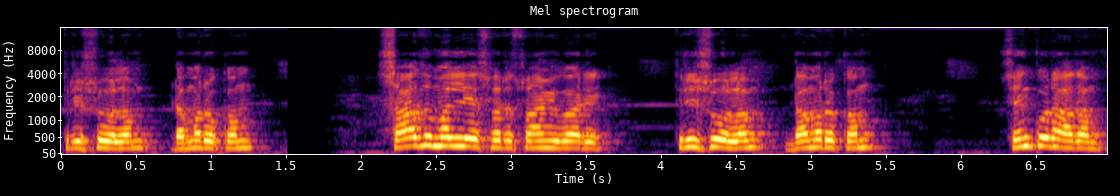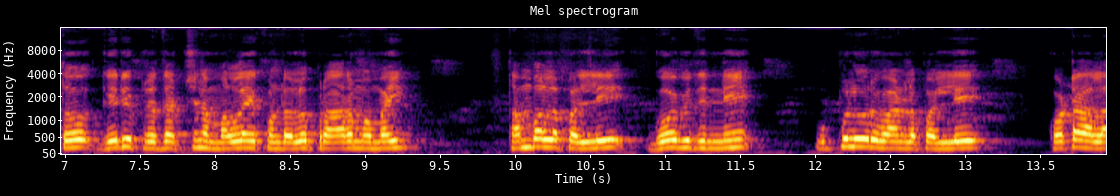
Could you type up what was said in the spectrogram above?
త్రిశూలం డమరుకం సాధుమల్లేశ్వర స్వామివారి త్రిశూలం డమరుకం శంకునాదంతో గిరి ప్రదక్షిణ మల్లయ్యకొండలో ప్రారంభమై తంబల్లపల్లి గోబిదిన్ని ఉప్పులూరు వాండ్లపల్లి కొటాల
